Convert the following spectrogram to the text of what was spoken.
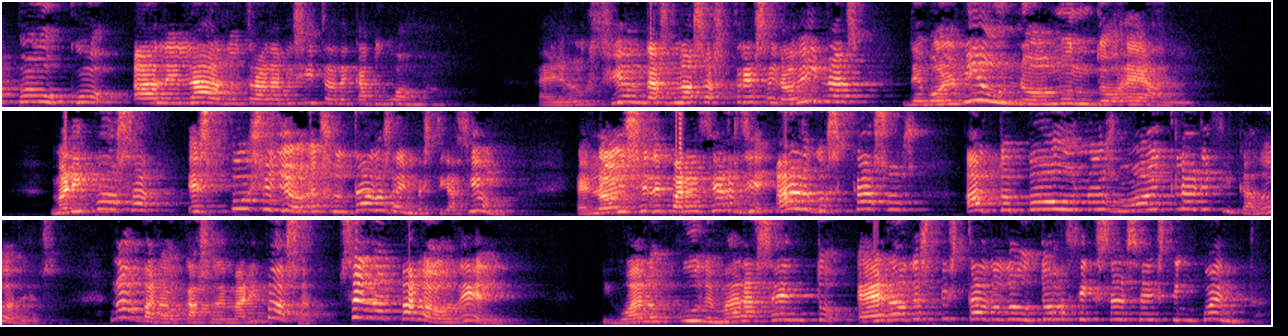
un pouco alelado tra a visita de Catwoman a erupción das nosas tres heroínas devolviu no ao mundo real. Mariposa expúxolle os resultados da investigación e lonxe de parecerlle algo escasos atopou unos moi clarificadores. Non para o caso de Mariposa, senón para o del. Igual o cu de mal asento era o despistado doutor Zixel 650,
